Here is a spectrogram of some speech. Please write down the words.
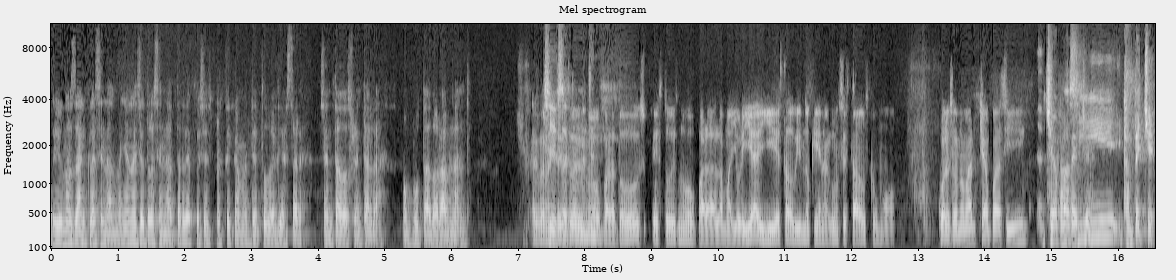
y unos dan clase en las mañanas y otros en la tarde, pues es prácticamente todo el día estar sentados frente a la computadora hablando. Exactamente, esto es nuevo para todos, esto es nuevo para la mayoría y he estado viendo que en algunos estados como, ¿cuáles son, Omar? Chiapas y... Chiapas Campeche. y Campeche.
